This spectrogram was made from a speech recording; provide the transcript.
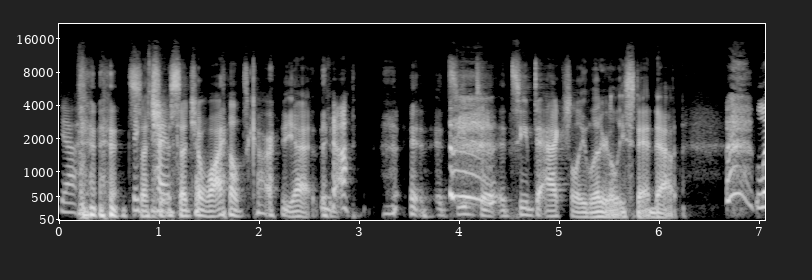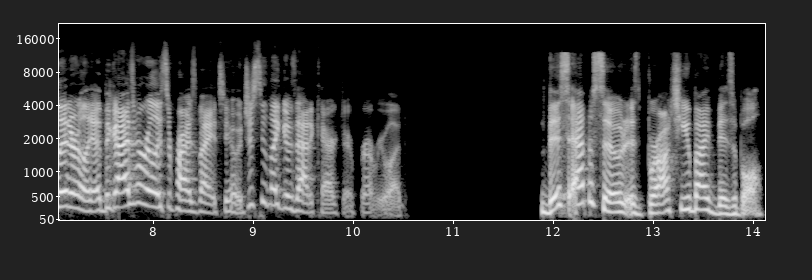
Yeah. it's such time. a, such a wild card. Yeah, Yeah. It, it seemed to it seemed to actually literally stand out. Literally. The guys were really surprised by it too. It just seemed like it was out of character for everyone. This episode is brought to you by Visible.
